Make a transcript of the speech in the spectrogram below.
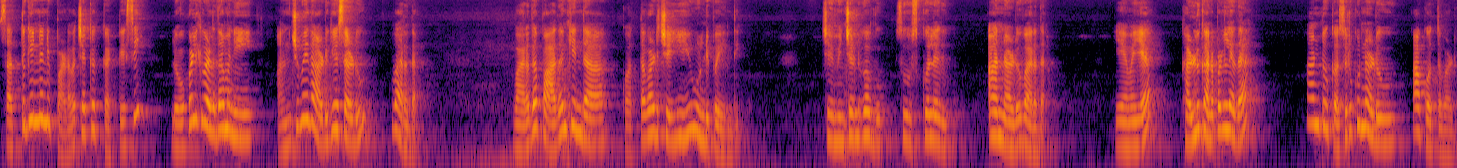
సత్తుగిన్నెని పడవ చెక్కకు కట్టేసి లోపలికి వెళదామని అంచు మీద అడుగేశాడు వరద. వరద పాదం కింద కొత్తవాడి చెయ్యి ఉండిపోయింది. క్షమించండి బాబు చూసుకోలేదు అన్నాడు వరద. ఏమయ్యా కళ్ళు కనపడలేదా? అంటూ కసురుకున్నాడు ఆ కొత్తవాడు.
